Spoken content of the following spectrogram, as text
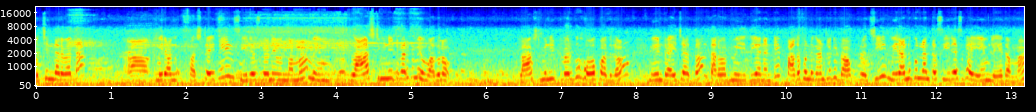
వచ్చిన తర్వాత మీరు అను ఫస్ట్ అయితే సీరియస్గానే ఉందమ్మా. మేము లాస్ట్ మినిట్ వరకు మేము వదలం. లాస్ట్ మినిట్ వరకు హోప్ వదలం. మేము ట్రై చేద్దాం. తర్వాత మీ ఇది అని అంటే పదకొండు గంటలకు డాక్టర్ వచ్చి మీరు అనుకున్నంత సీరియస్గా ఏం లేదమ్మా.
